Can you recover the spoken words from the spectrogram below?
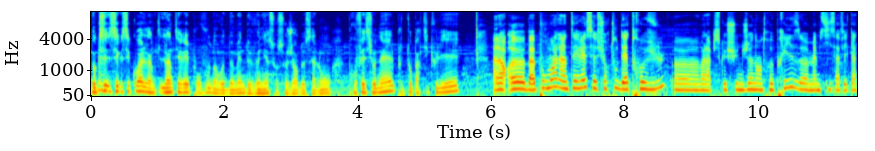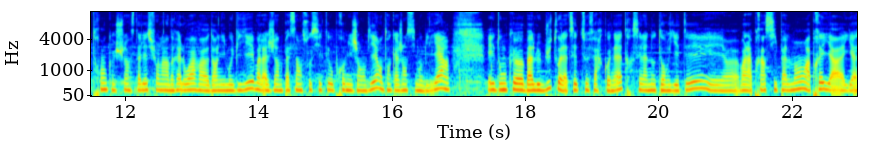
Donc, mm. c'est quoi l'intérêt pour vous dans votre domaine de venir sur ce genre de salon professionnel, plutôt particulier? Alors, bah, pour moi, l'intérêt, c'est surtout d'être vu, voilà, puisque je suis une jeune entreprise, euh, même si ça fait 4 ans que je suis installée sur l'Indre-et-Loire euh, dans l'immobilier. Voilà, je viens de passer en société au 1er janvier en tant qu'agence immobilière. Et donc, euh, bah, le but, voilà, c'est de se faire connaître, c'est la notoriété. Et voilà, principalement, après, il y a, y, a,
